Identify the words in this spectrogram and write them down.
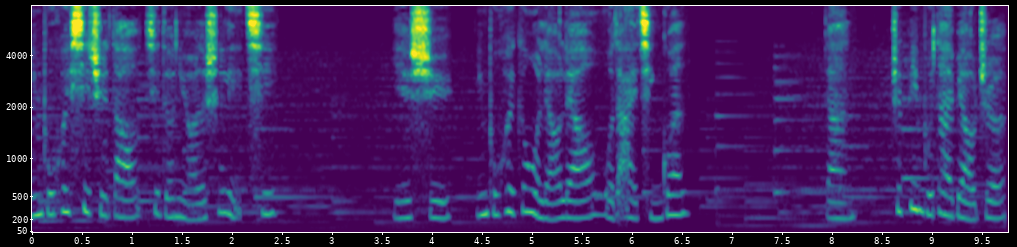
您不会细致到记得女儿的生理期，也许您不会跟我聊聊我的爱情观，但这并不代表着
